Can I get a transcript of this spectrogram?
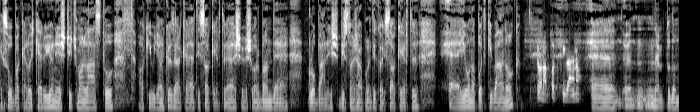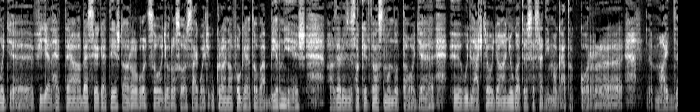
szóba kell, hogy kerüljön, és Csicsman László, aki ugyan közel-keleti szakértő elsősorban, de globális biztonságpolitikai szakértő. Jó napot kívánok! Jó napot kívánok! Ön nem tudom, hogy figyelhette a beszélgetést, arról volt szó, hogy Oroszország vagy Ukrajna fogja tovább bírni, és az előző szakértő azt mondotta, hogy ő úgy látja, hogy a nyugat összeszedi magát, akkor majd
